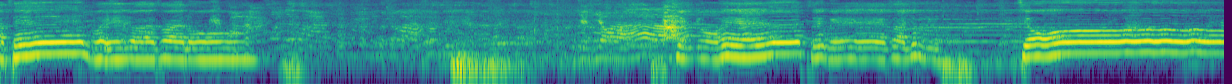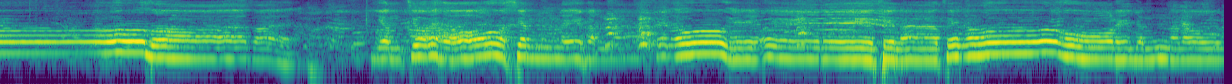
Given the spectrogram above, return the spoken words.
à thế về cho sai lo chuyện nhỏ về sẽ về ra dân chiều rồi rồi yếm chiều với họ xiên này gần thế ô ê thế là thế ô để dân là đâu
